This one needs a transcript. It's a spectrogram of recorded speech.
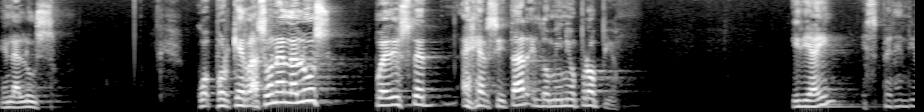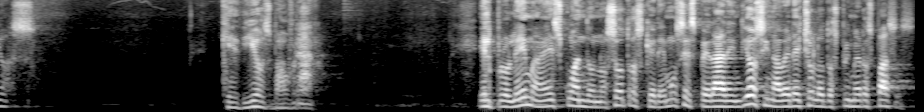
en la luz. Porque razona en la luz, puede usted ejercitar el dominio propio. Y de ahí, espere en Dios. Que Dios va a obrar. El problema es cuando nosotros queremos esperar en Dios sin haber hecho los dos primeros pasos.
